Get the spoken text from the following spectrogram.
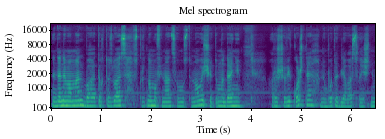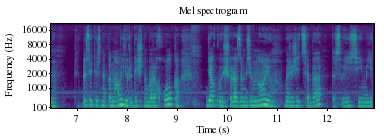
на даний момент багато хто з вас в скрутному фінансовому становищі, тому дані грошові кошти не будуть для вас лишніми. Підписуйтесь на канал Юридична Барахолка. Дякую, що разом зі мною бережіть себе та свої сім'ї.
